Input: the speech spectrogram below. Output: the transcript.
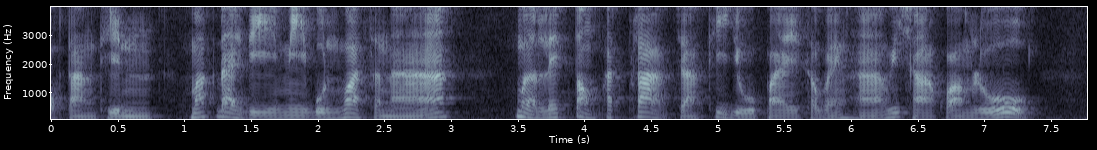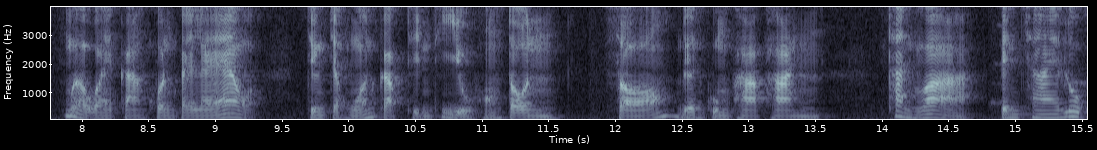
คต่างถิ่น มักได้ดีมีบุญวาสนา เมื่อเล็กต้องพัดพรากจากที่อยู่ไปแสวงหาวิชาความรู้ เมื่อวัยกลางคนไปแล้ว จึงจะหวนกลับถิ่นที่อยู่ของตน 2. เดือนกุมภาพันธ์ ท่านว่าเป็นชายรูป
